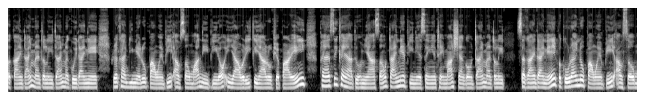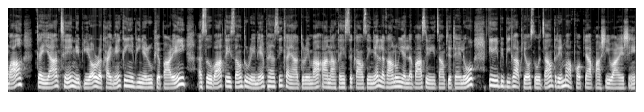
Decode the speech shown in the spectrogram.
စကိုင်းတိုင်းမန္တလေးတိုင်းမကွေးတိုင်းနဲ့ရခိုင်ပြည်နယ်တို့ပါဝင်ပြီးအောက်ဆုံးမှာနေပြည်တော်အေရဝတီကရတို့ဖြစ်ပါတယ်။ဖမ်းဆီးခံရသူအများဆုံးတိုင်းနဲ့ပြည်နယ်စည်ရင်းထိပ်မှာရှမ်းကုန်တိုင်းမန္တလေးစကိုင်းတိုင်းနဲ့ပဲခူးတိုင်းတို့ပါဝင်ပြီးအောက်ဆုံးမှာကရချင်းနေပြည်တော်ရခိုင်နဲ့ကရင်ပြည်နယ်တို့ဖြစ်ပါတယ်။အဆိုပါတေဆုံးသူတွေနဲ့ဖမ်းဆီးခံရသူတွေမှာအာဏာသိမ်းစစ်ကောင်စီနဲ့၎င်းတို့ရဲ့လက်ပါစီတွေကြောင့်ဖြစ်တယ်လို့ AAPP ကပြောဆိုကြောင်းသတင်းမှဖော်ပြပါရှိပါရရှင်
